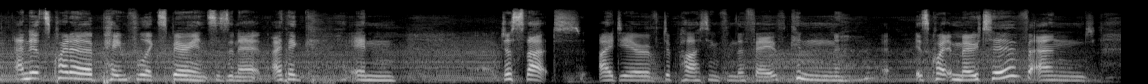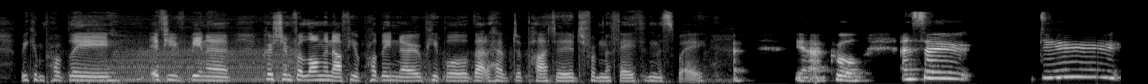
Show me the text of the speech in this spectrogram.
And it's quite a painful experience, isn't it? I think in just that idea of departing from the faith can is quite emotive and we can probably, if you've been a Christian for long enough, you'll probably know people that have departed from the faith in this way. Yeah, cool. And so, do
